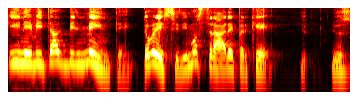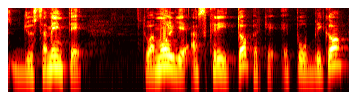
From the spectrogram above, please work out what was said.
inevitabilmente dovresti dimostrare perché giustamente tua moglie ha scritto, perché è pubblico,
